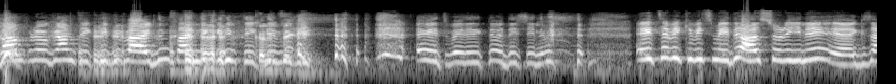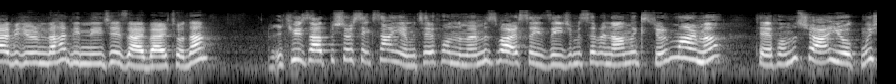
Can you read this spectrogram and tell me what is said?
ben program teklifi verdim, sen de klip teklifi. evet, böylelikle ödeşelim. evet, tabii ki bitmedi. Az sonra yine e, güzel bir yorum daha dinleyeceğiz Alberto'dan. 264 80 20 telefon numaramız varsa izleyicimiz hemen almak istiyorum. Var mı? Telefonumuz şu an yokmuş.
